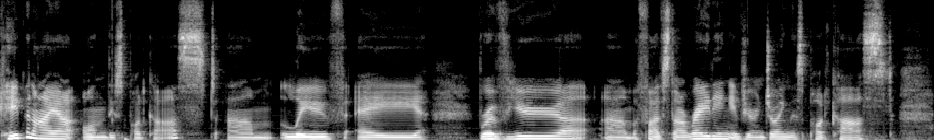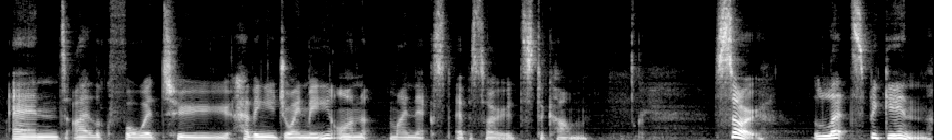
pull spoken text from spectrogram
keep an eye out on this podcast. Um, leave a review, um, a five star rating if you're enjoying this podcast. And I look forward to having you join me on my next episodes to come. So, let's begin.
